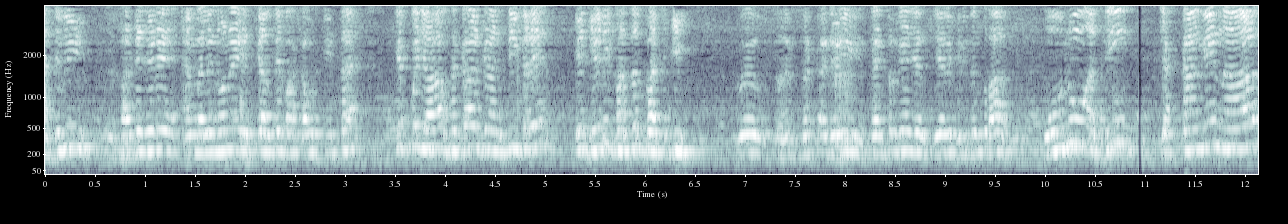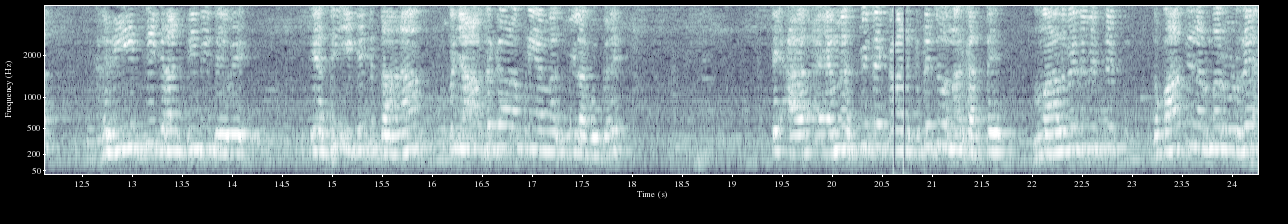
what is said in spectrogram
ਅੱਜ ਵੀ ਸਾਡੇ ਜਿਹੜੇ ਐਮਐਲਏ ਨੇ ਇਸ ਗੱਲ ਤੇ ਵਾਕਆਊਟ ਕੀਤਾ ਕਿ ਪੰਜਾਬ ਸਰਕਾਰ ਗਰੰਟੀ ਕਰੇ ਕਿ ਜਿਹੜੀ ਫਸਲ ਬਚ ਗਈ ਜਿਹੜੀ ਸੈਂਟਰ ਦੀਆਂ ਏਜੰਸੀਆਂ ਦੇ ਖਰੀਦਣ ਤੋਂ ਬਾਅਦ, ਉਹਨੂੰ ਅਸੀਂ ਚੱਕਾਂਗੇ ਨਾਲ ਖਰੀਦ ਦੀ ਗਰੰਟੀ ਵੀ ਦੇਵੇ ਕਿ ਅਸੀਂ ਇੱਕ ਇੱਕ ਦਾਣਾ ਪੰਜਾਬ ਸਰਕਾਰ ਆਪਣੀ ਐਮਐਸਪੀ ਲਾਗੂ ਕਰੇ। ਤੇ ਐਮਐਸਪੀ ਤੇ ਕਣਕ ਤੇ ਝੋਨਾ ਕਰਤੇ, ਮਾਲਵੇ ਦੇ ਵਿੱਚ ਦਬਾਅ ਤੇ ਨਰਮਾ ਰੋੜ ਰਿਹਾ।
